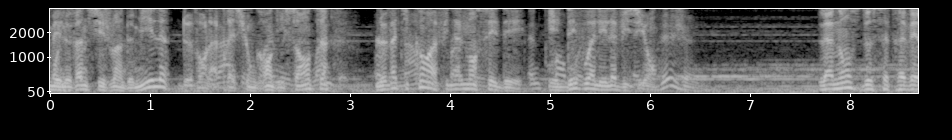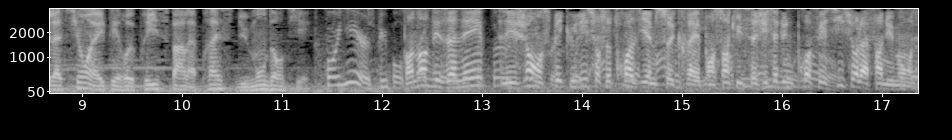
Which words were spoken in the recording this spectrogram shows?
Mais le 26 juin 2000, devant la pression grandissante, le Vatican a finalement cédé et dévoilé la vision. L'annonce de cette révélation a été reprise par la presse du monde entier. Pendant des années, les gens ont spéculé sur ce troisième secret, pensant qu'il s'agissait d'une prophétie sur la fin du monde.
